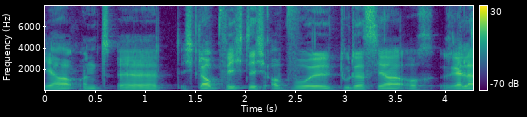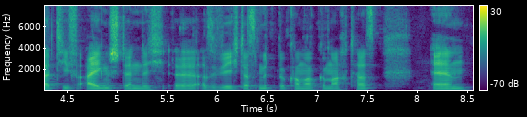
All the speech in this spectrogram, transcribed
Ja, und äh, ich glaube wichtig, obwohl du das ja auch relativ eigenständig, äh, also wie ich das mitbekommen habe, gemacht hast. Ähm,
